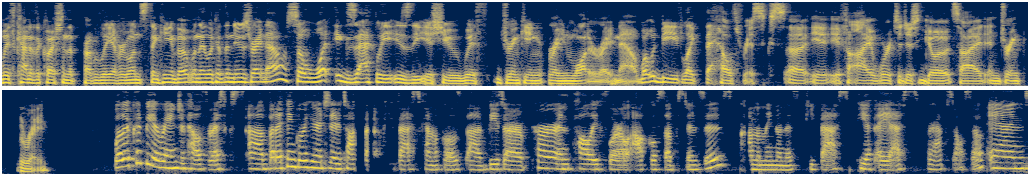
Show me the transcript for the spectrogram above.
with kind of the question that probably everyone's thinking about when they look at the news right now. So, what exactly is the issue with drinking rainwater right now? What would be like the health risks uh, if I were to just go outside and drink the rain? Well, there could be a range of health risks, uh, but I think we're here today to talk about PFAS chemicals. Uh, these are per and polyfluoroalkyl substances, commonly known as PFAS, PFAS perhaps also. And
